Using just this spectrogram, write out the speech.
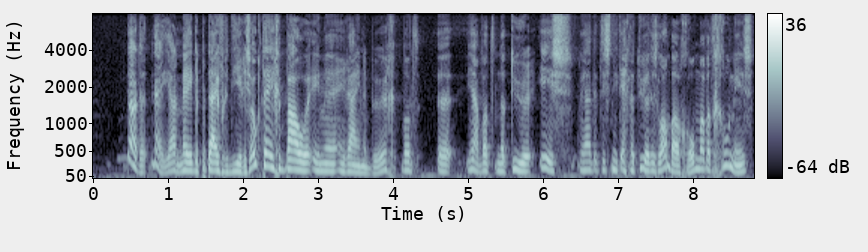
nou, de, nee, ja, nee, de Partij voor de Dieren is ook tegen bouwen in, uh, in Rijnenburg. Want uh, ja, wat natuur is, ja, het is niet echt natuur, het is landbouwgrond. Maar wat groen is,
